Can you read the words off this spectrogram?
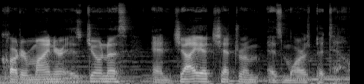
Carter Miner as Jonas, and Jaya Chetram as Mars Patel.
